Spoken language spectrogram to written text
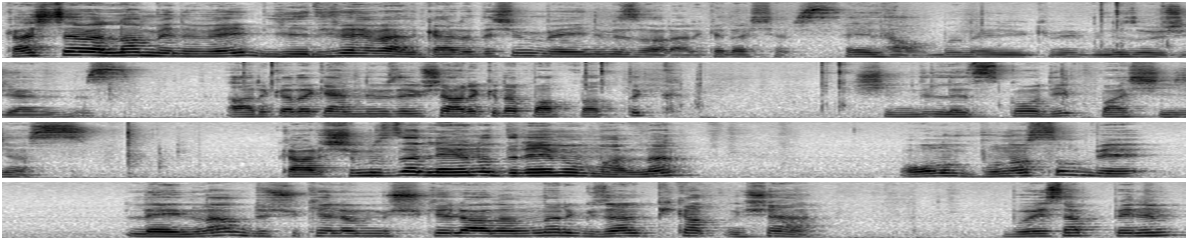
Kaç level lan benim Vayne? 7 level. Kardeşim Vayne'imiz var arkadaşlar. Selamun aleyküm. Hepiniz hoş geldiniz. Arkada kendimize bir şarkı da patlattık. Şimdi let's go deyip başlayacağız. Karşımızda Leona Draven var lan. Oğlum bu nasıl bir lane lan? Düşük elo müşük elo adamlar güzel pik atmış ha. Bu hesap benim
